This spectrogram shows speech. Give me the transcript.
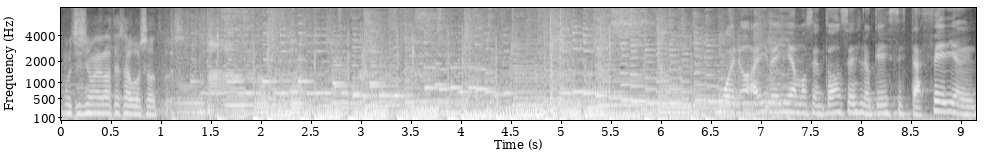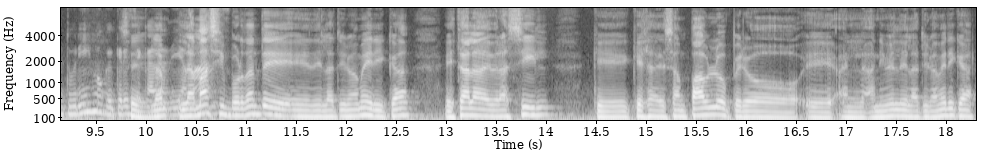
Muchísimas gracias a vosotros. Veíamos entonces lo que es esta feria del turismo que crece Sí, cada la, día la más. más importante eh, de Latinoamérica está la de Brasil, que, es la de San Pablo, pero eh, a, nivel de Latinoamérica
